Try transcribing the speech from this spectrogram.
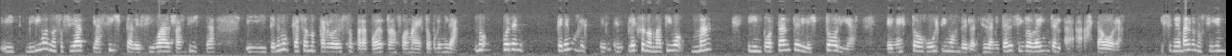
Y vivimos en una sociedad clasista, desigual, racista, y tenemos que hacernos cargo de eso para poder transformar esto. Porque mira, no pueden, tenemos el plexo normativo más importante en la historia en estos últimos, de la, mitad del siglo XX hasta ahora. Y sin embargo nos siguen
